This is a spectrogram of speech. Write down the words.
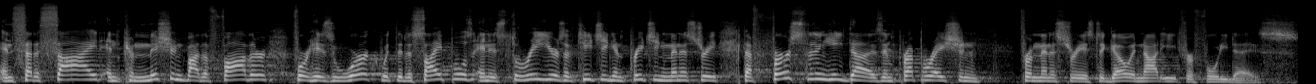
and set aside and commissioned by the Father for his work with the disciples and his three years of teaching and preaching ministry, the first thing he does in preparation for ministry is to go and not eat for 40 days,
